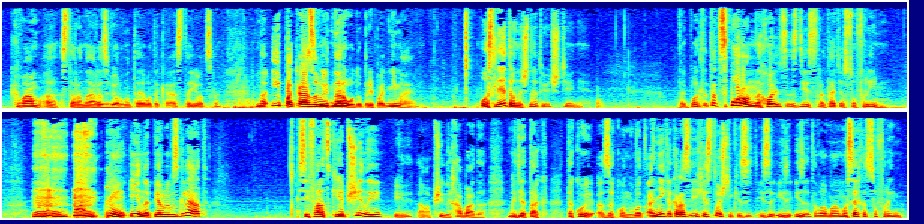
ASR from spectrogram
к вам а сторона развернутая, вот такая остается, да, и показывает народу, приподнимаем. После этого начинает ее чтение. Так вот, этот спор, он находится здесь, в трактате Софрим. И на первый взгляд, сефардские общины, или там, общины Хабада, где так, такой закон, вот они как раз их источник из, из, из, из этого Масеха Софрим.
